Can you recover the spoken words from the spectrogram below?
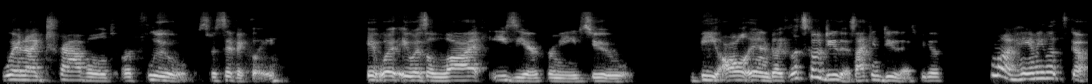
when I traveled or flew specifically, it was, it was a lot easier for me to be all in and be like, let's go do this. I can do this because come on, Hammy, let's go.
